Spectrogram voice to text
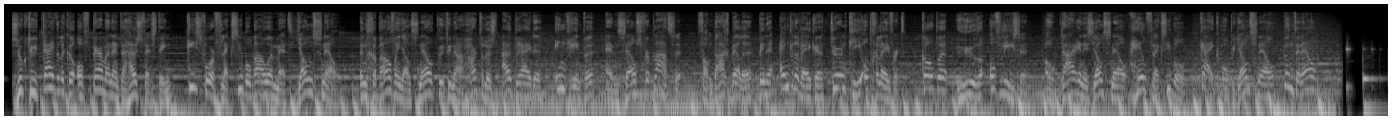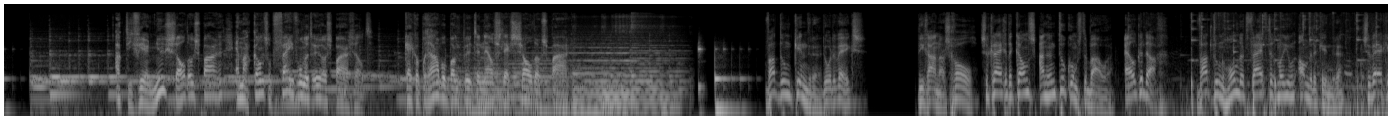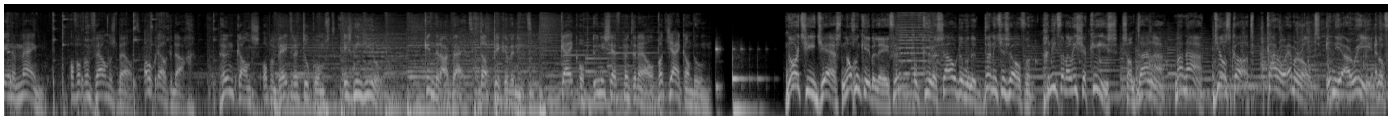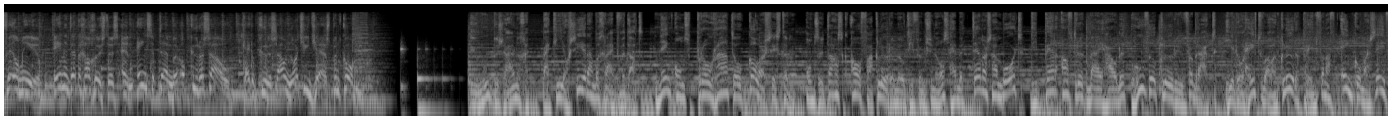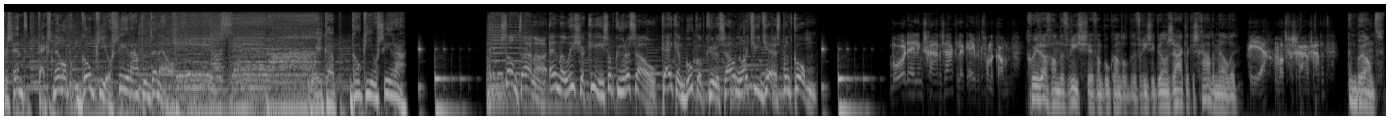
Zoekt u tijdelijke of permanente huisvesting? Kies voor flexibel bouwen met Jan Snel. Een gebouw van Jan Snel kunt u naar hartelust uitbreiden, inkrimpen en zelfs verplaatsen. Vandaag bellen, binnen enkele weken turnkey opgeleverd. Kopen, huren of leasen. Ook daarin is Jan Snel heel flexibel. Kijk op jansnel.nl. Activeer nu saldo sparen en maak kans op 500 euro spaargeld. Kijk op rabobank.nl slash saldo sparen. Wat doen kinderen door de weeks? Die gaan naar school. Ze krijgen de kans aan hun toekomst te bouwen. Elke dag. Wat doen 150 miljoen andere kinderen? Ze werken in een mijn of op een vuilnisbelt. Ook elke dag. Hun kans op een betere toekomst is nihil. Kinderarbeid, dat pikken we niet. Kijk op unicef.nl wat jij kan doen. Noordsea Jazz nog een keer beleven? Op Curaçao doen we het dunnetjes over. Geniet van Alicia Keys, Santana, Mana, Jill Scott, Caro Emerald, India Arie en nog veel meer. 31 augustus en 1 september op Curaçao. Kijk op CuraçaoNoordseaJazz.com bezuinigen. Bij Kyocera begrijpen we dat. Neem ons ProRato Color System. Onze Task Alpha kleuren multifunctionals hebben tellers aan boord... die per afdruk bijhouden hoeveel kleur u verbruikt. Hierdoor heeft u al een kleurenprint vanaf 1,7 cent. Kijk snel op gokyocera.nl. Wake up. Go Kyocera. Santana en Alicia Keys op Curaçao. Kijk en boek op CuraçaoNordGJazz.com. Beoordeling schade zakelijk, Evert van den Kamp. Goeiedag, Han de Vries van Boekhandel de Vries. Ik wil een zakelijke schade melden. Ja, wat voor schade gaat het? Een brand.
